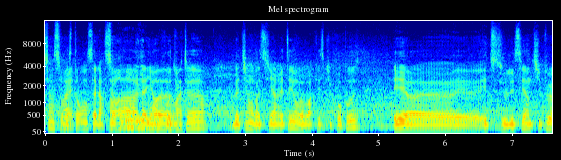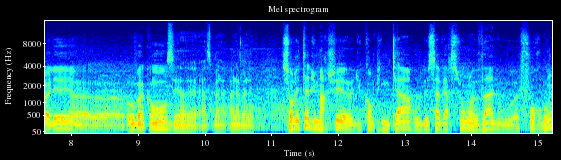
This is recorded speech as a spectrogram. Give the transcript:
Tiens, ce restaurant, ça a l'air sympa. Là, il y a un euh, producteur. Bah, tiens, on va s'y arrêter, on va voir qu'est-ce qu'il propose. Et, euh, et, de se laisser un petit peu aller euh, aux vacances et à, la balade. Sur l'état du marché du camping-car ou de sa version van ou fourgon,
